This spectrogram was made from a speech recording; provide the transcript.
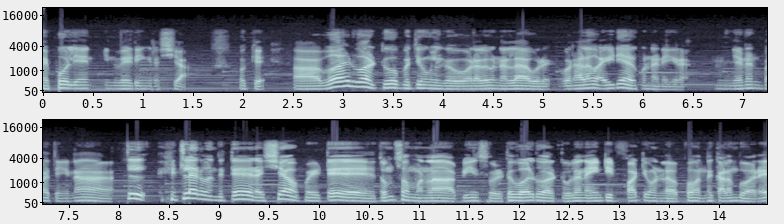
Napoleon invading Russia. Okay world war டூவை பற்றி உங்களுக்கு ஓரளவு நல்லா ஒரு ஓரளவு ஐடியா இருக்கும்னு நினைக்கிறேன். என்னன்னு பார்த்தீங்கன்னா ஹிட்லர் வந்துட்டு ரஷ்யாவை போயிட்டு துவம்சம் பண்ணலாம் அப்படின்னு சொல்லிட்டு வேர்ல்டு வார் டூவில் நைன்டீன் ஃபார்ட்டி ஒனில் அப்போ வந்து கிளம்புவார்.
